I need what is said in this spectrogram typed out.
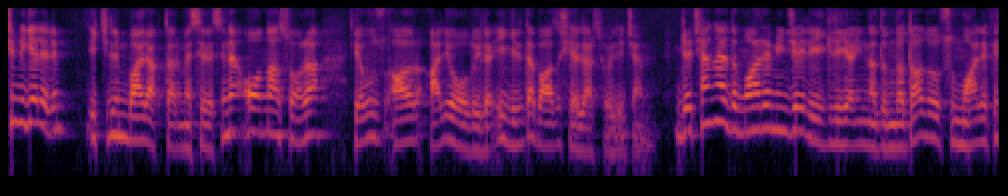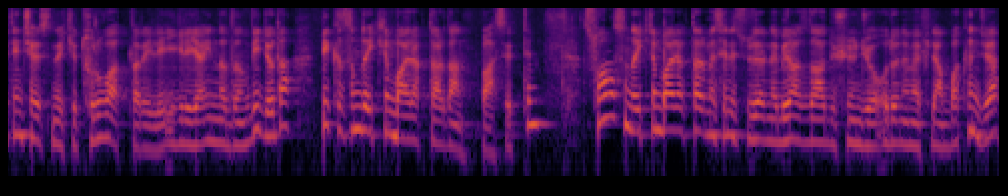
Şimdi gelelim iklim bayraktar meselesine. Ondan sonra Yavuz Ağır Alioğlu ile ilgili de bazı şeyler söyleyeceğim. Geçenlerde Muharrem İnce ile ilgili yayınladığımda, daha doğrusu muhalefetin içerisindeki Truva atları ile ilgili yayınladığım videoda bir kısımda iklim bayraktardan bahsettim. Sonrasında iklim bayraktar meselesi üzerine biraz daha düşününce, o döneme falan bakınca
